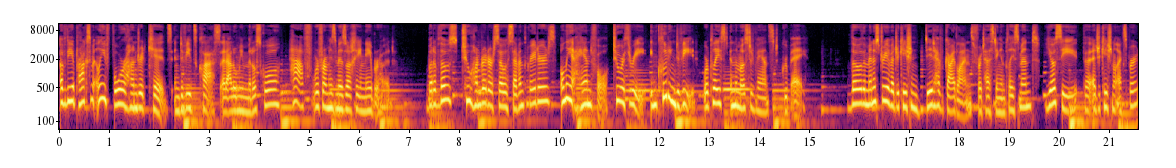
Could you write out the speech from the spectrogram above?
Of the approximately 400 kids in David's class at Alumim Middle School, half were from his Mizrahi neighborhood. But of those 200 or so seventh graders, only a handful, two or three, including David, were placed in the most advanced Group A. Though the Ministry of Education did have guidelines for testing and placement, Yossi, the educational expert,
